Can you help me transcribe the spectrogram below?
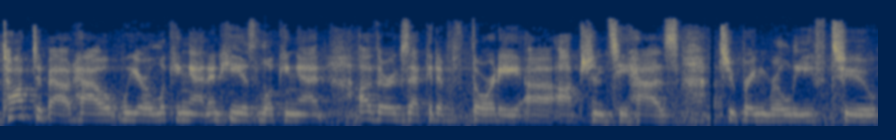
talked about how we are looking at, and he is looking at other executive authority uh, options he has to bring relief to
